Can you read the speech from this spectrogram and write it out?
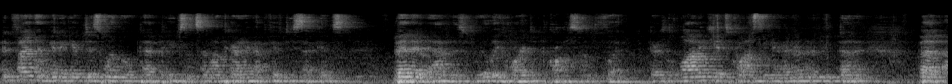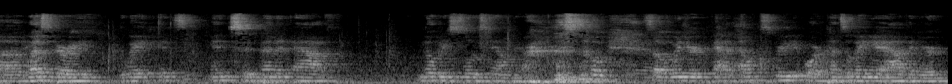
And finally, I'm going to give just one little pet peeve since I'm up here and I got 50 seconds. Bennett Ave is really hard to cross on foot. There's a lot of kids crossing here. I don't know if you've done it. But uh, Westbury, the way it hits into Bennett Ave, nobody slows down there. so, so when you're at Elm Street or Pennsylvania Ave and you're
